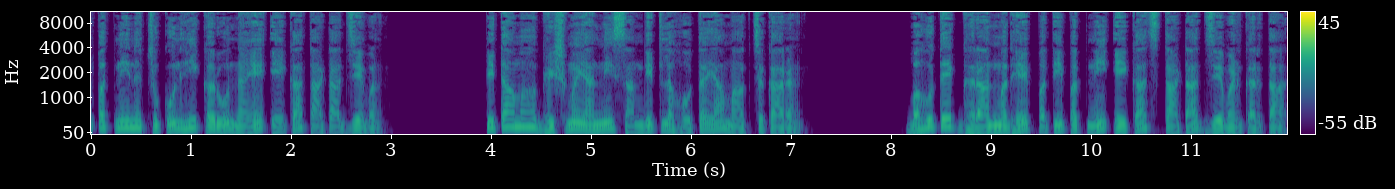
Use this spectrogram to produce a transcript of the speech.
पत्नीनं चुकूनही करू नये एका ताटात जेवण. पितामह भीष्म यांनी सांगितलं होतं या मागचं कारण. बहुतेक घरांमध्ये पती पत्नी एकाच ताटात जेवण करतात.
